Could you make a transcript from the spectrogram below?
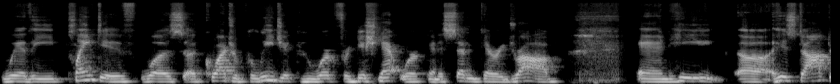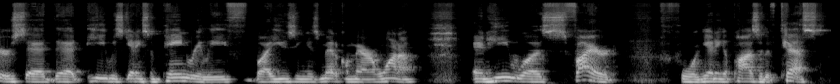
where the plaintiff was a quadriplegic who worked for Dish Network in a sedentary job. And he uh, his doctor said that he was getting some pain relief by using his medical marijuana and he was fired for getting a positive test.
